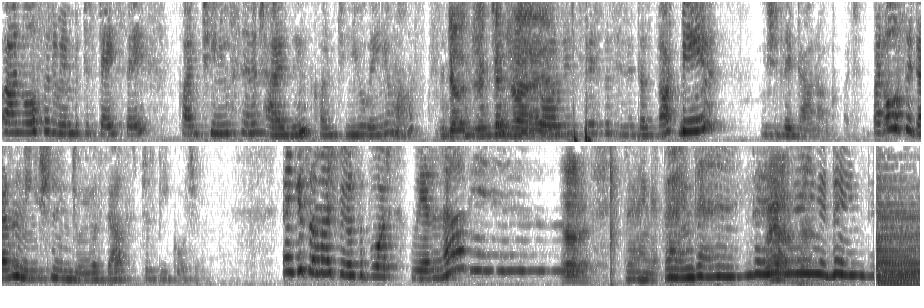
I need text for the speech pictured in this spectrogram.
And also remember to stay safe. Continue sanitizing. Continue wearing your masks. don't drink and drive. Just because it's festive season does not mean we should let down our guard. But also it doesn't mean you shouldn't enjoy yourself. Just be cautious. Thank you so much for your support. We love you. Dang, dang, dang, dang, dang, dang.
